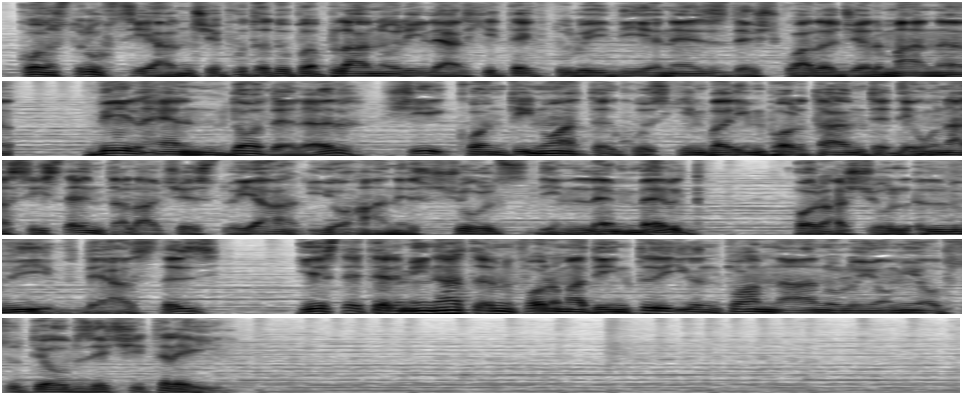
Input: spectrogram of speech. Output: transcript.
Construcția începută după planurile arhitectului vienez de școală germană Wilhelm Doderer și continuată cu schimbări importante de un asistent al acestuia, Johannes Schulz din Lemberg, orașul Lviv de astăzi, este terminată în forma din tâi în toamna anului 1883.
